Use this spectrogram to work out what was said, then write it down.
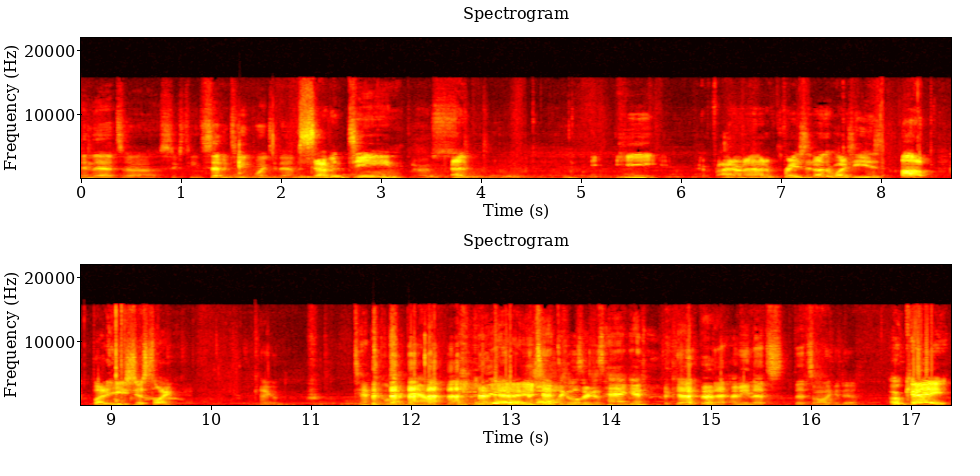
And that's uh, 16, 17 points of damage. 17. And he, I don't know how to phrase it otherwise. He is up, but he's just like, Okay, go. Tentacles are down. yeah. His tentacles are just hanging. Okay. That- I mean, that's that's all I can do. Okay.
